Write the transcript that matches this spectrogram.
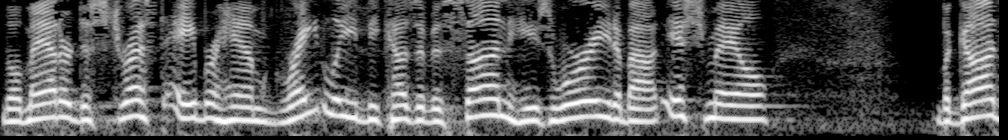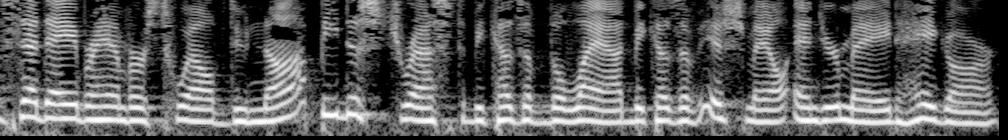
the matter distressed Abraham greatly because of his son. He's worried about Ishmael. But God said to Abraham, verse 12, Do not be distressed because of the lad, because of Ishmael and your maid, Hagar.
